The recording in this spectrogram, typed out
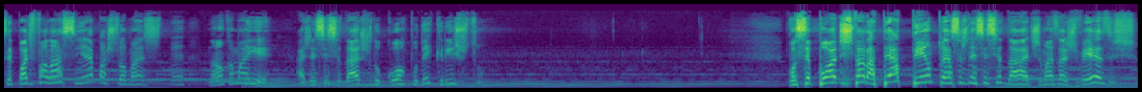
Você pode falar assim, é pastor, mas é, não, calma aí. As necessidades do corpo de Cristo. Você pode estar até atento a essas necessidades, mas às vezes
